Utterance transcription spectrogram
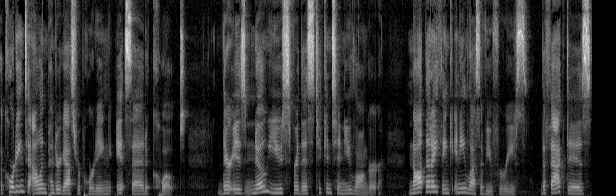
According to Alan Prendergast reporting, it said, quote, There is no use for this to continue longer. Not that I think any less of you, Ferese. The fact is,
